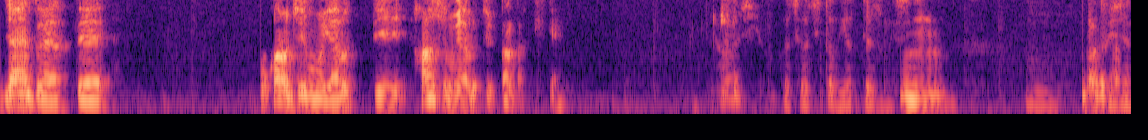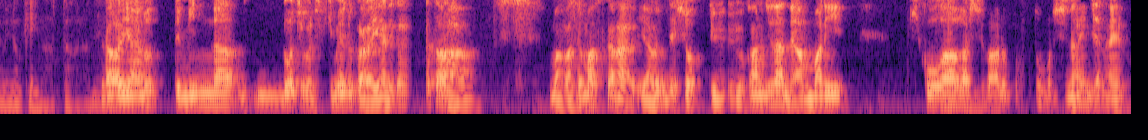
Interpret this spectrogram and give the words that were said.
ジャイアンツがやって、他のチームもやるって、阪神もやるって言ったんだっけ？阪神はガチガチ多分やってると思います。うん。うん。藤波の件があったからね。だからやるってみんな、どちこち決めるからやり方は任せますからやるんでしょっていう感じなんで、あんまり気候側が縛ることもしないんじゃないの、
